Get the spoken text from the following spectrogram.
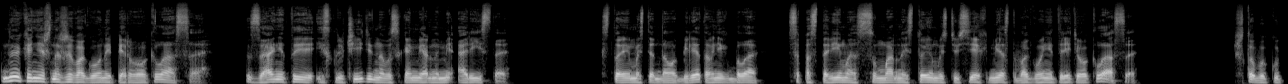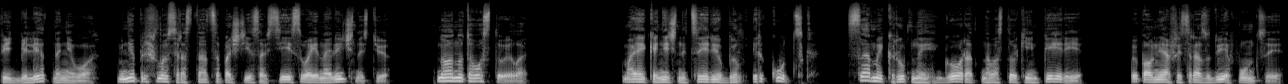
Ну и, конечно же, вагоны первого класса, занятые исключительно высокомерными ариста. Стоимость одного билета в них была сопоставима с суммарной стоимостью всех мест в вагоне третьего класса. Чтобы купить билет на него, мне пришлось расстаться почти со всей своей наличностью, но оно того стоило. Моей конечной целью был Иркутск, самый крупный город на востоке империи, выполнявший сразу две функции.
